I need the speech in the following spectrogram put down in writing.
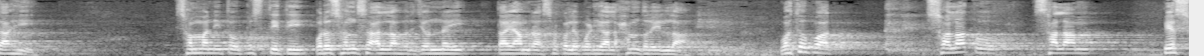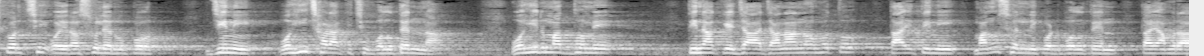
صحيح সম্মানিত উপস্থিতি প্রশংসা আল্লাহর জন্যই তাই আমরা সকলে পড়ি আলহামদুলিল্লাহ। অথপথ সলাত ও সালাম পেশ করছি ওই রসুলের উপর, যিনি ওহি ছাড়া কিছু বলতেন না। ওহির মাধ্যমে তিনাকে যা জানানো হতো, তাই তিনি মানুষের নিকট বলতেন। তাই আমরা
